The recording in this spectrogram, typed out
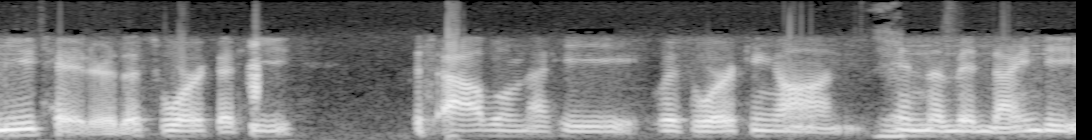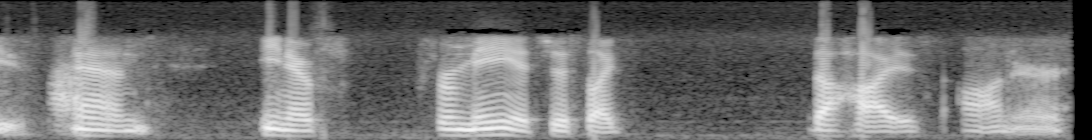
Mutator, this work that he, this album that he was working on in the mid '90s, and you know, f- for me, it's just like the highest honor.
